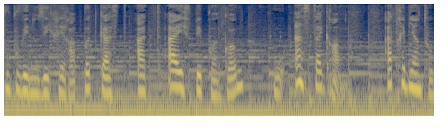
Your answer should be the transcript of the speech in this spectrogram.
Vous pouvez nous écrire à podcast@afp.com ou Instagram. À très bientôt.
